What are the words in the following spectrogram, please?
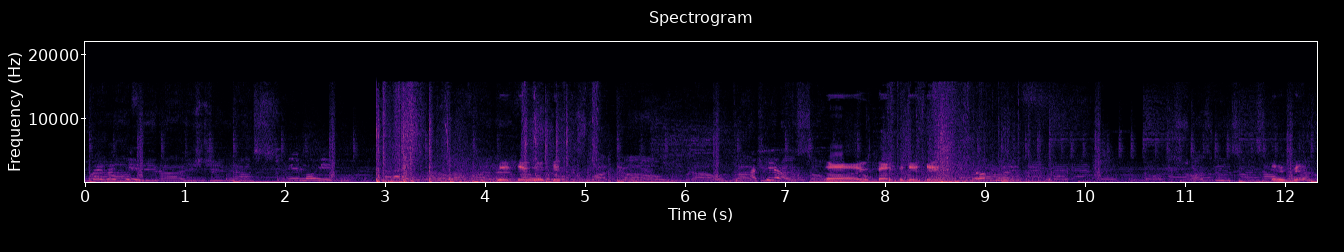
Sai daqui. Ih, morri. Deitei um aqui. Aqui, ó. Ah, é o cara que eu deitei. Tá vendo?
